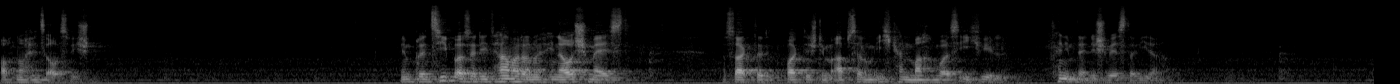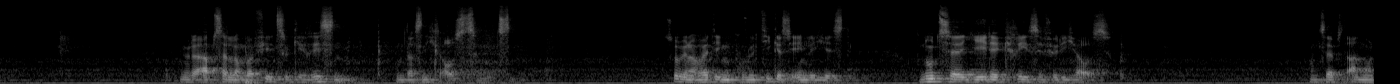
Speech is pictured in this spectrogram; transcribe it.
auch noch ins Auswischen. Im Prinzip, als er die Tamar dann noch hinausschmeißt, da sagt er praktisch dem Absalom, ich kann machen, was ich will. Nimm deine Schwester wieder. Nur der Absalom war viel zu gerissen, um das nicht auszunutzen. So wie in der heutigen Politik es ähnlich ist. Nutze jede Krise für dich aus. Und selbst Ammon,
